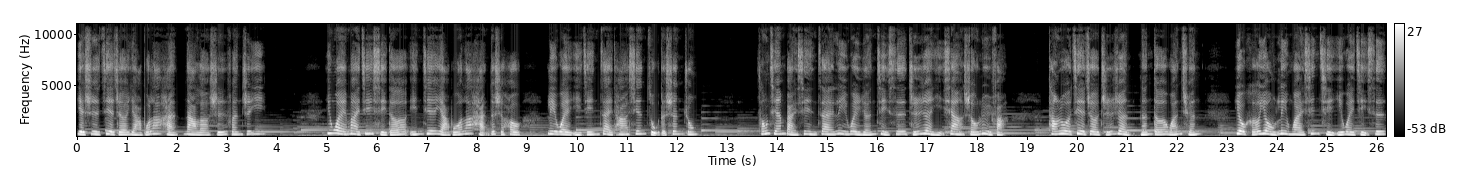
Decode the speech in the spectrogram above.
也是借着亚伯拉罕纳了十分之一，因为麦基喜德迎接亚伯拉罕的时候，立位已经在他先祖的身中。从前百姓在立位人祭司职任以下守律法，倘若借这职任能得完全，又何用另外兴起一位祭司，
